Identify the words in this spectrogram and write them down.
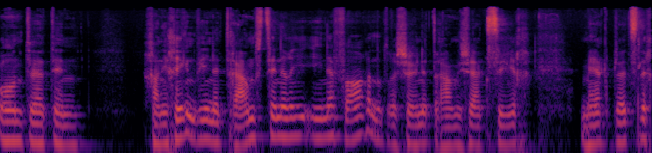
Und äh, dann kann ich irgendwie in eine Traumszenerie reinfahren oder ein schöner Traum ist auch ich merke plötzlich,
